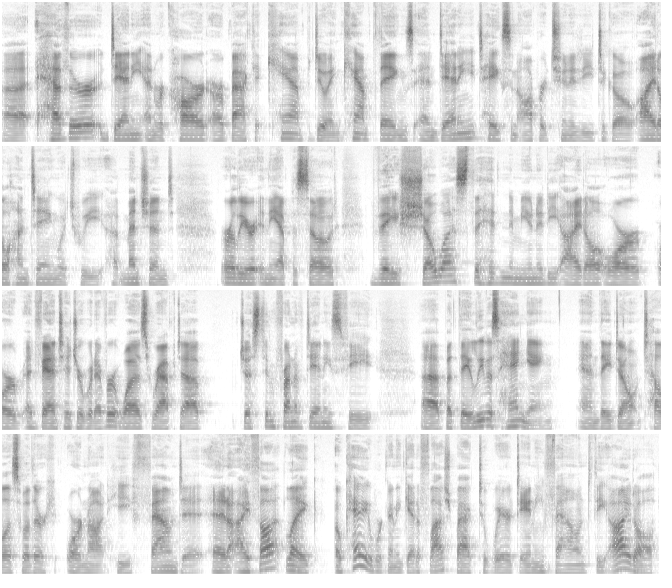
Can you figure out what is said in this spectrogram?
uh, Heather, Danny, and Ricard are back at camp doing camp things, and Danny takes an opportunity to go idol hunting, which we uh, mentioned earlier in the episode. They show us the hidden immunity idol or or advantage or whatever it was wrapped up just in front of Danny's feet, uh, but they leave us hanging and they don't tell us whether or not he found it. And I thought, like, okay, we're going to get a flashback to where Danny found the idol.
